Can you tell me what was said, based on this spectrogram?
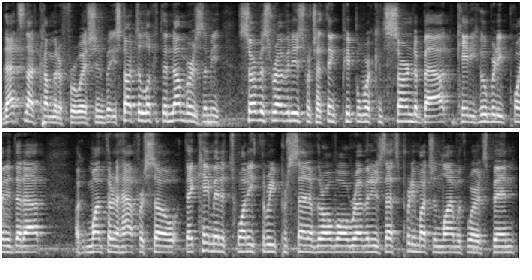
that's not coming to fruition. But you start to look at the numbers. I mean, service revenues, which I think people were concerned about. Katy Huberty pointed that out a month and a half or so. They came in at 23% of their overall revenues. That's pretty much in line with where it's been.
